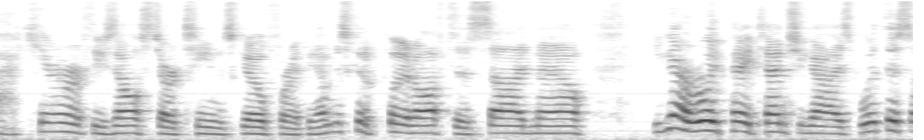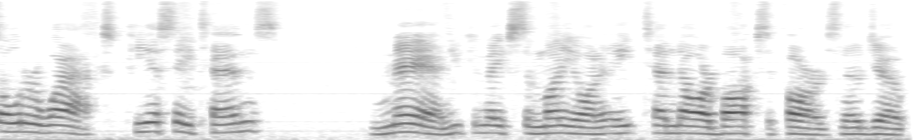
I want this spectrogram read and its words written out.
I can't remember if these All Star teams go for anything. I'm just going to put it off to the side now. You got to really pay attention, guys. With this older wax, PSA 10s, man, you can make some money on an $8, $10 box of cards. No joke.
